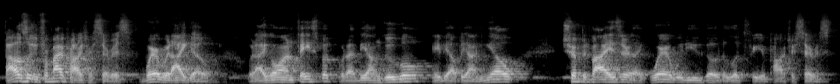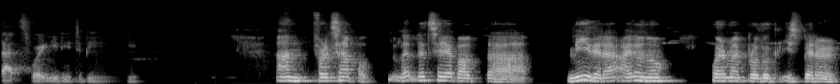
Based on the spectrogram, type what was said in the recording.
if I was looking for my product or service, where would I go? Would I go on Facebook? Would I be on Google? Maybe I'll be on Yelp, TripAdvisor. Like, where would you go to look for your product or service? That's where you need to be. And for example, let, us say about uh, me that I, I don't know where my product is better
